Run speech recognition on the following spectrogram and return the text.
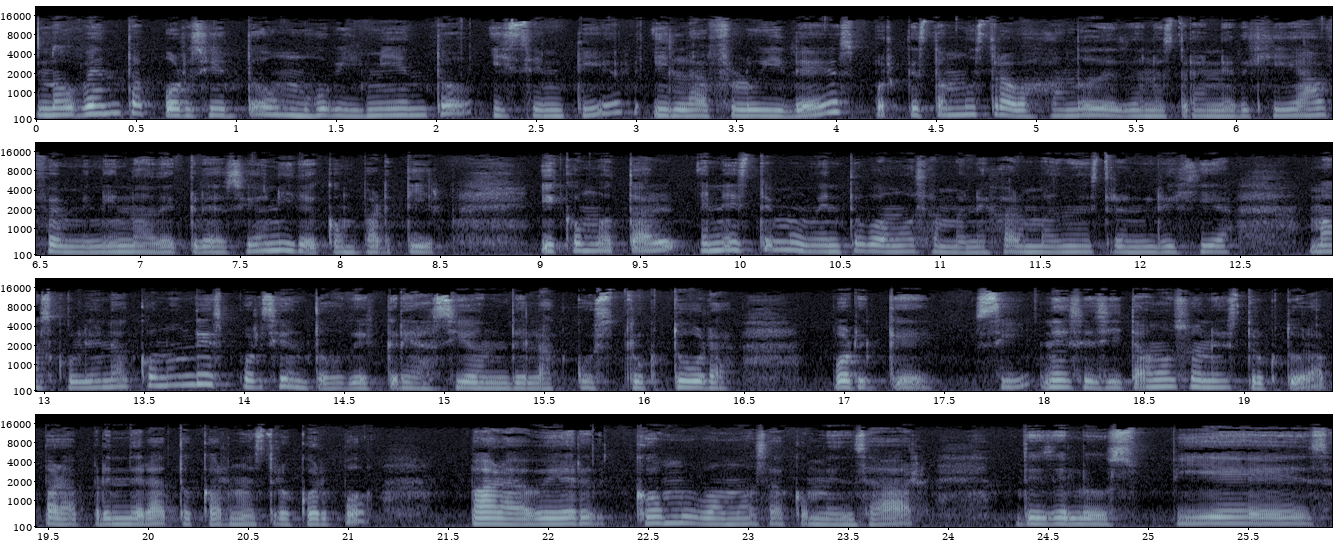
90% movimiento y sentir y la fluidez porque estamos trabajando desde nuestra energía femenina de creación y de compartir. Y como tal, en este momento vamos a manejar más nuestra energía masculina con un 10% de creación de la estructura porque sí necesitamos una estructura para aprender a tocar nuestro cuerpo, para ver cómo vamos a comenzar desde los pies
